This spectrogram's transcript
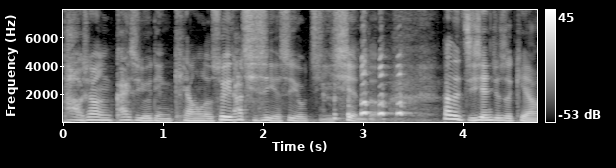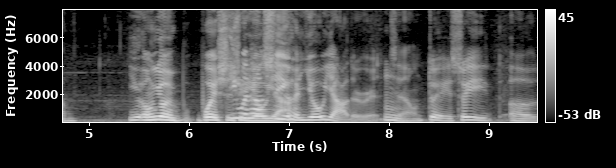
他好像开始有点呛了，所以他其实也是有极限的，他的极限就是锵，永远不不会失去优雅，因为他是一个很优雅的人，这样、嗯、对，所以呃。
